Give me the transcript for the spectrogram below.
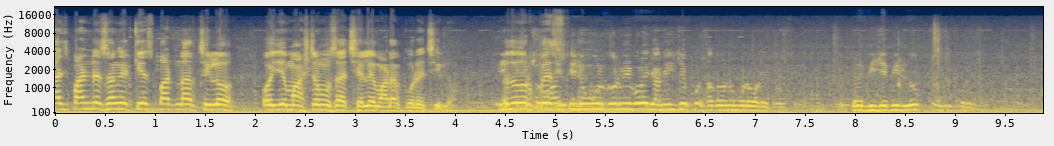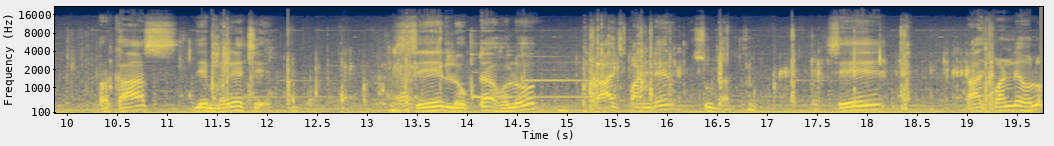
রাজ পান্ডের সঙ্গে কেস পার্টনার ছিল ওই যে মাস্টারমশাই ছেলে মার্ডার করেছিল। ওর তৃণমূল কর্মী বলে জানিয়েছে সতেরো নম্বর ওয়ার্ডে করেছিল বিজেপির লোক করেছে। প্রকাশ যে মেরেছে সে লোকটা হলো রাজ পান্ডের শুটার। সে রাজ পান্ডে হলো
